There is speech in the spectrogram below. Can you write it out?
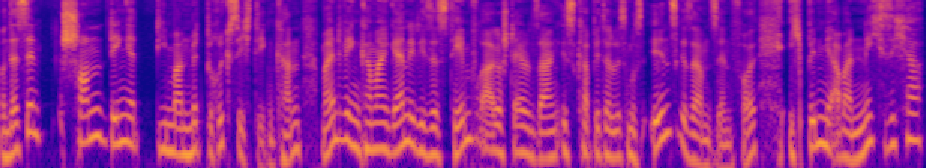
Und das sind schon Dinge, die man mit berücksichtigen kann. Meinetwegen kann man gerne die Systemfrage stellen und sagen, ist Kapitalismus insgesamt sinnvoll? Ich bin mir aber nicht sicher,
